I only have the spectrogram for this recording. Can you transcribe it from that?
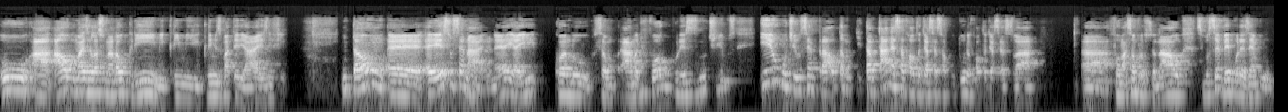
o, a, algo mais relacionado ao crime, crime, crimes materiais, enfim. Então, é, é esse o cenário, né? E aí, quando são arma de fogo, por esses motivos. E o motivo central está tá nessa falta de acesso à cultura, falta de acesso à, à formação profissional. Se você vê, por exemplo,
